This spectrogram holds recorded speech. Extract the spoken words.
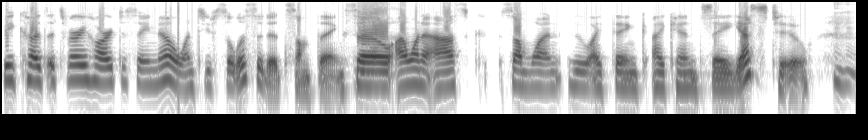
because it's very hard to say no once you've solicited something. So I want to ask someone who I think I can say yes to. Mm-hmm.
